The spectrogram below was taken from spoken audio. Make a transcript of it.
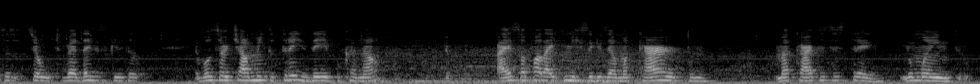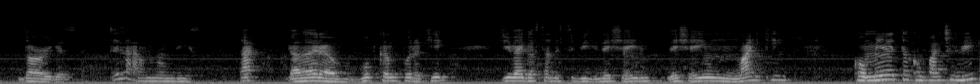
Se, se, eu tiver 10 inscritos, eu vou sortear uma intro 3D pro canal. Eu, aí é só falar aí comigo se quiser uma carta, uma carta esse trem. E uma intro, Dorgas sei lá o nome disso, tá? Galera, vou ficando por aqui. Se tiver gostado desse vídeo, deixa aí, deixa aí um like, comenta, compartilhe.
